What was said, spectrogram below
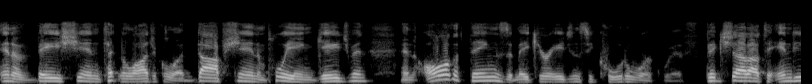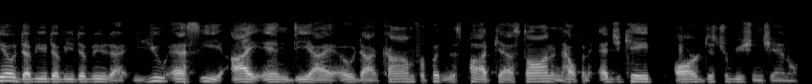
innovation, technological adoption, employee engagement, and all the things that make your agency cool to work with. Big shout out to Indio, www.useindio.com, for putting this podcast on and helping educate our distribution channel.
